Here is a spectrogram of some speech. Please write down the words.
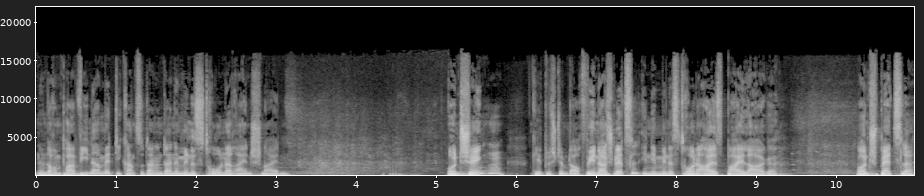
Nimm noch ein paar Wiener mit, die kannst du dann in deine Minestrone reinschneiden. Und Schinken? Geht bestimmt auch. Wiener Schnitzel in die Minestrone als Beilage. Und Spätzle.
